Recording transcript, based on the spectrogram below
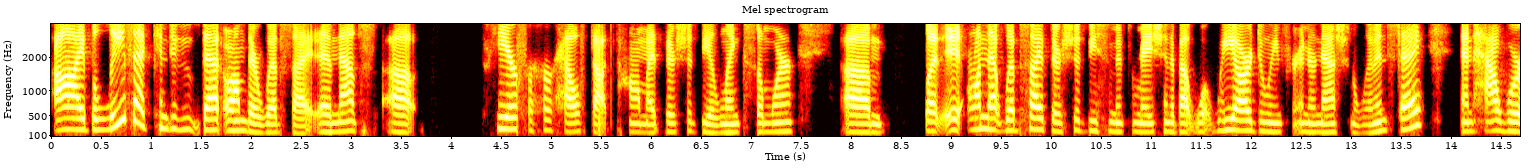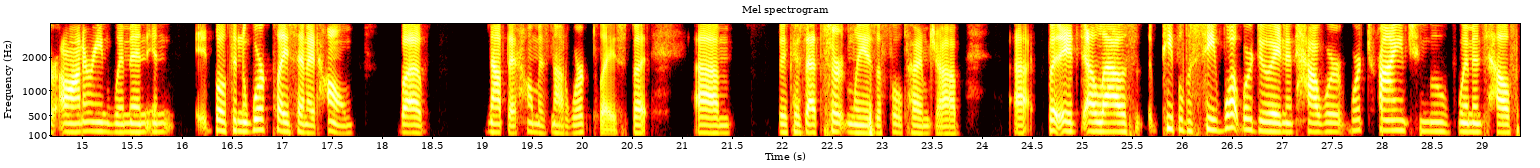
I believe that can do that on their website, and that's uh, hereforherhealth.com. I, there should be a link somewhere. Um, but it, on that website, there should be some information about what we are doing for International Women's Day and how we're honoring women in both in the workplace and at home. But not that home is not a workplace, but um, because that certainly is a full-time job. Uh, but it allows people to see what we're doing and how we're, we're trying to move women's health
